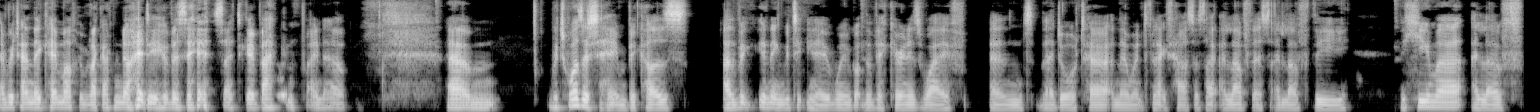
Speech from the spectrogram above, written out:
Every time they came up, I'm like, I have no idea who this is. I had to go back and find out. Um, which was a shame because at the beginning, you know, when we got the vicar and his wife and their daughter, and then went to the next house, I was like, I love this. I love the the humor. I love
